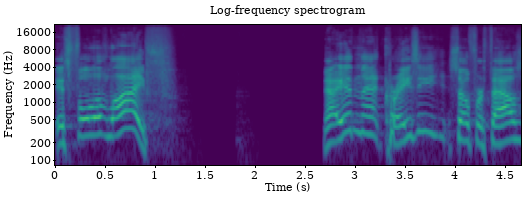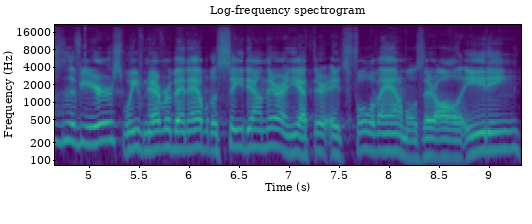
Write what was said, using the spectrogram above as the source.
It's full of life. Now, isn't that crazy? So, for thousands of years, we've never been able to see down there, and yet it's full of animals. They're all eating,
